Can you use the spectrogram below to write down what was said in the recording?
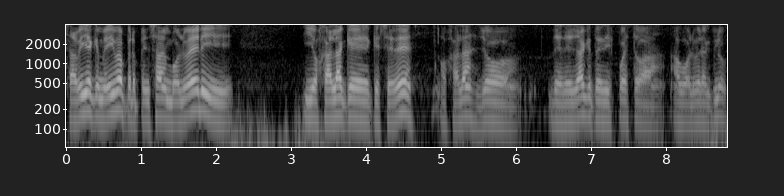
sabía que me iba, pero pensaba en volver y, y ojalá que, que se dé, ojalá. Yo desde ya que estoy dispuesto a, a volver al club.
